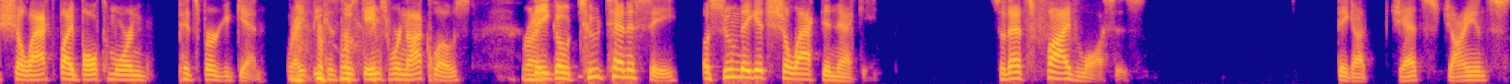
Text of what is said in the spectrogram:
shellacked by Baltimore and Pittsburgh again, right? Because those Right. games were not close. Right. They go to Tennessee, assume they get shellacked in that game. So that's five losses. They got Jets, Giants,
